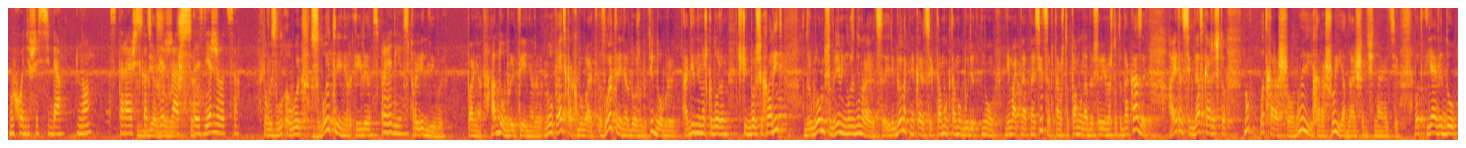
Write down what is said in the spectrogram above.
выходишь из себя, но стараешься как-то держаться, да, сдерживаться. Но вы, зл, вы злой тренер или справедливый? Справедливый. Понятно. А добрые тренеры? Ну, понимаете, как бывает? Злой тренер должен быть и добрый. Один немножко должен чуть-чуть больше хвалить, а другому все время нужно не нравится. И ребенок, мне кажется, и к тому, к тому будет ну, внимательно относиться, потому что тому надо все время что-то доказывать, а этот всегда скажет, что ну, вот хорошо, ну и хорошо, и я дальше начинаю идти. Вот я веду,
